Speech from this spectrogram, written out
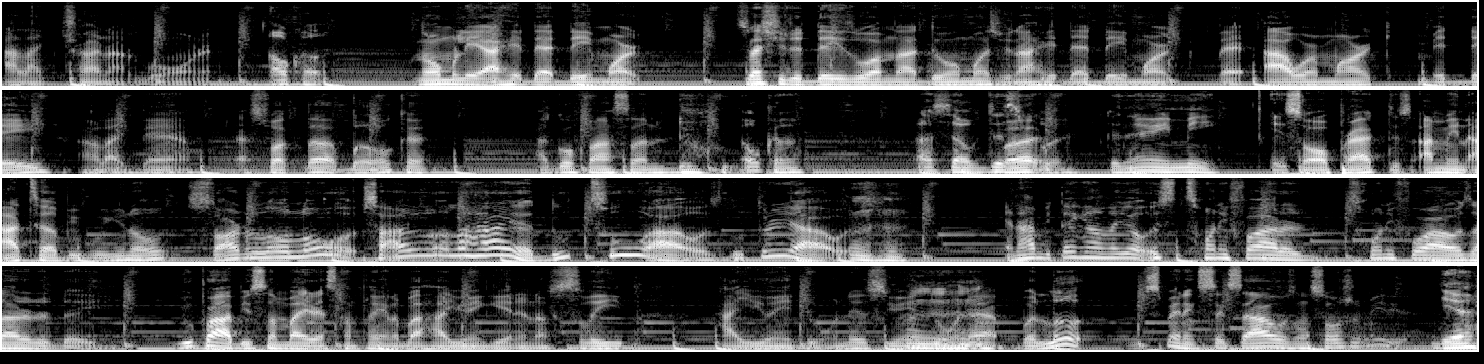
I like try not to go on it. Okay. Normally I hit that day mark, especially the days where I'm not doing much, and I hit that day mark, that hour mark, midday. I'm like, damn, that's fucked up, but okay. I go find something to do. Okay. That's self discipline. Because it ain't me. It's all practice. I mean, I tell people, you know, start a little lower, start a little higher, do two hours, do three hours. Mm-hmm. And I be thinking, like, yo, it's 24 out of 24 hours out of the day. You probably somebody that's complaining about how you ain't getting enough sleep, how you ain't doing this, you ain't doing that. But look, you're spending six hours on social media. Yeah.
